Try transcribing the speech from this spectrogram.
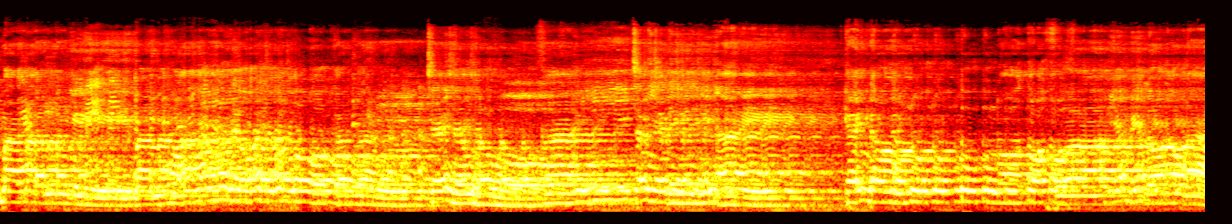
ba cần nghỉ bàn hóa đôi cô cần rằng chế hương lầu khai chẳng nghe đi ai cánh đồng lu tu tu nó to phừa biết biết đó là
